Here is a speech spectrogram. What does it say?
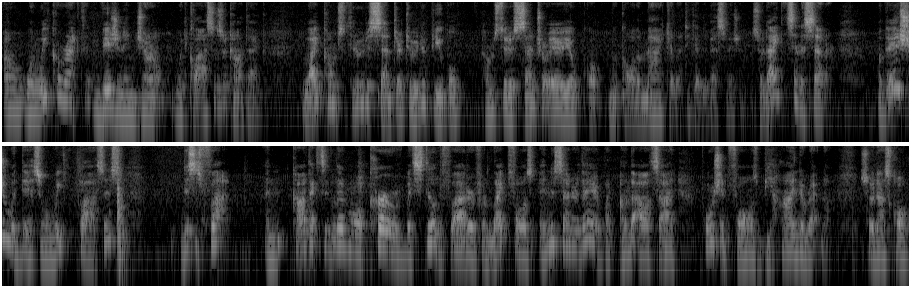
Uh, when we correct vision in general with glasses or contact, light comes through the center, through the pupil, comes to the central area we call the macula to get the best vision. So that gets in the center. But the issue with this, when we get glasses, this is flat. And contact's a little more curved, but still flatter for light falls in the center there, but on the outside portion falls behind the retina. So that's called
